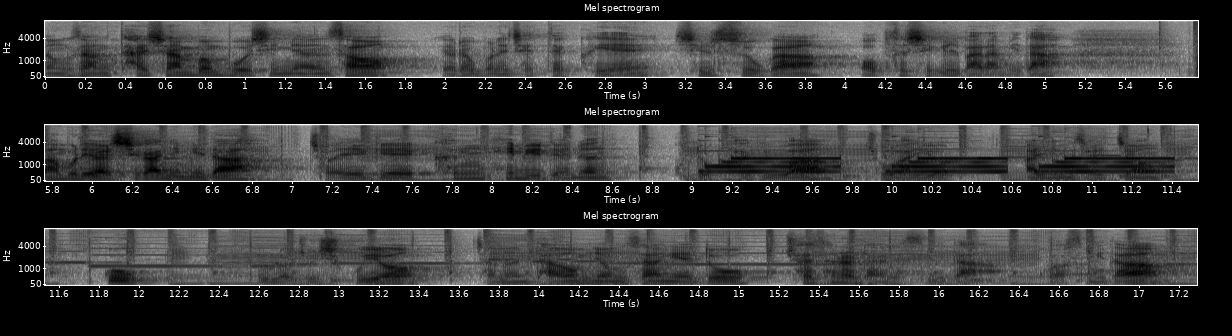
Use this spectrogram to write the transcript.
영상 다시 한번 보시면서 여러분의 재테크에 실수가 없으시길 바랍니다. 마무리할 시간입니다. 저에게 큰 힘이 되는 구독하기와 좋아요, 알림 설정 꼭 눌러주시고요. 저는 다음 영상에도 최선을 다하겠습니다. 고맙습니다.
